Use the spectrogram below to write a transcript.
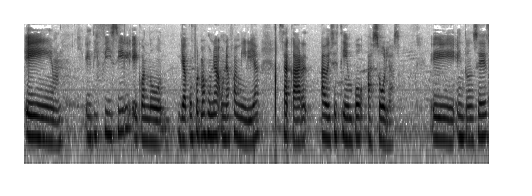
eh, es difícil eh, cuando ya conformas una, una familia sacar a veces tiempo a solas. Eh, entonces,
